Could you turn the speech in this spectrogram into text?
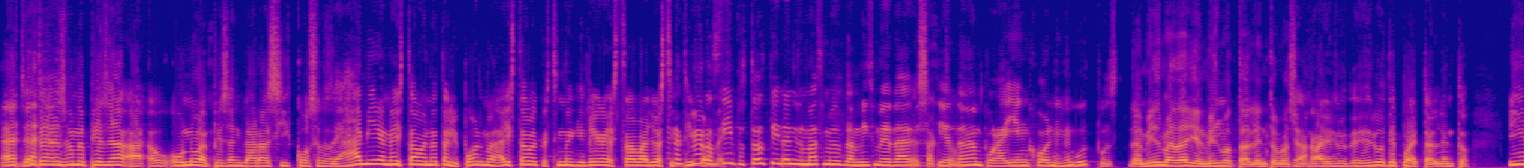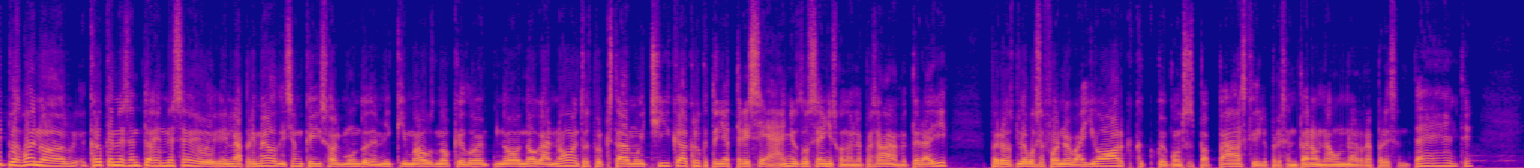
Entonces uno empieza, a, uno empieza a hilar así cosas de, ah, miren, ahí estaba Natalie Portman, ahí estaba Cristina Aguilera, ahí estaba Justin Pero claro, Timberlake. sí, pues todos tienen más o menos la misma edad. Exacto. Si andaban por ahí en Hollywood, pues La misma edad y el mismo talento más. o menos. Ajá, es un tipo de talento. Y pues bueno, creo que en ese, en ese, en la primera audición que hizo al mundo de Mickey Mouse no quedó, en- no, no ganó, entonces porque estaba muy chica, creo que tenía 13 años, 12 años cuando la empezaron a meter ahí, pero luego se fue a Nueva York con sus papás que le presentaron a una representante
